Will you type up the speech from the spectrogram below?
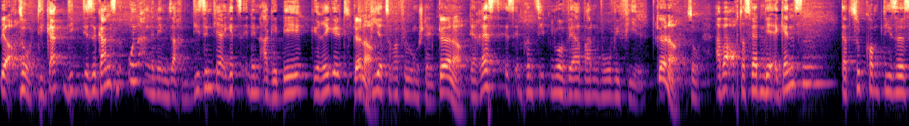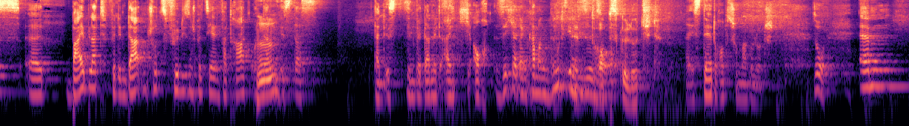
Ja. So, die, die, diese ganzen unangenehmen Sachen, die sind ja jetzt in den AGB geregelt, Genau. die wir zur Verfügung stellen. Genau. Der Rest ist im Prinzip nur wer, wann, wo, wie viel. Genau. So, aber auch das werden wir ergänzen. Dazu kommt dieses äh, Beiblatt für den Datenschutz für diesen speziellen Vertrag und Mhm. dann ist das, dann ist, sind wir damit eigentlich auch sicher, dann kann man gut in diese Drops gelutscht. da ist der Drops schon mal gelutscht. So, ähm,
